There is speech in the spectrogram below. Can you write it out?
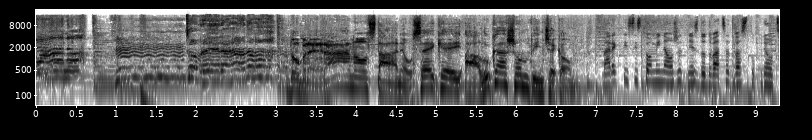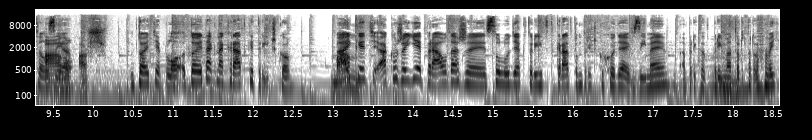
ráno. Mm, Dobré ráno. Dobré ráno s Táňou Sékej a Lukášom Pinčekom. Marek, ty si spomínal, že dnes do 22 stupňov Celzia. Áno, až. To je teplo. To je tak na krátke tričko. Mám. Aj keď akože je pravda, že sú ľudia, ktorí v krátkom tričku chodia aj v zime, napríklad primátor Trnavy.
